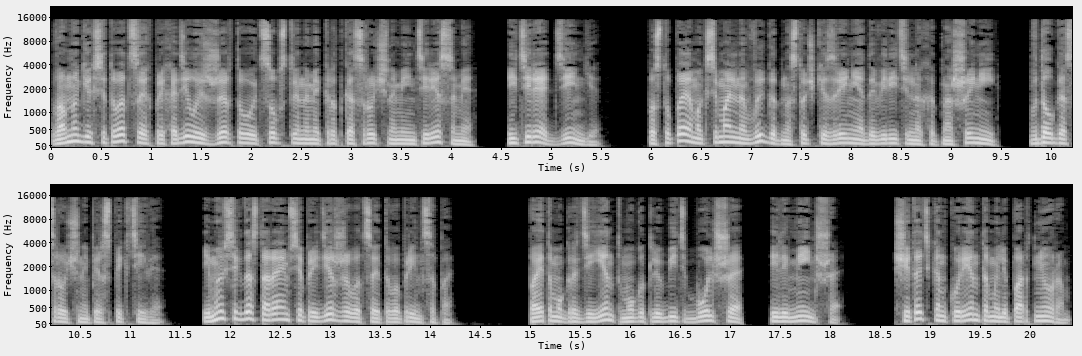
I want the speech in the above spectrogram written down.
Во многих ситуациях приходилось жертвовать собственными краткосрочными интересами и терять деньги, поступая максимально выгодно с точки зрения доверительных отношений в долгосрочной перспективе. И мы всегда стараемся придерживаться этого принципа. Поэтому градиент могут любить больше или меньше, считать конкурентом или партнером,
